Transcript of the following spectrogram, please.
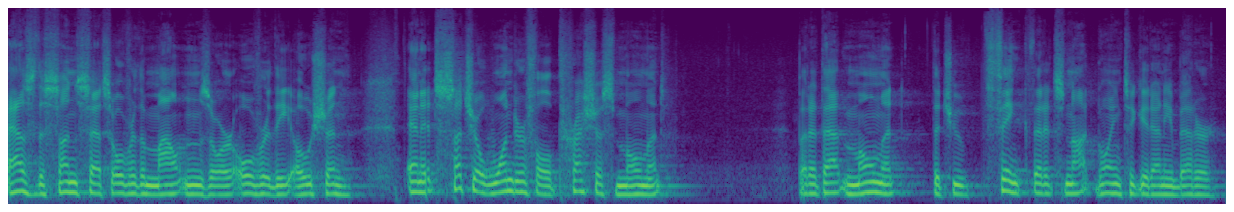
as the sun sets over the mountains or over the ocean, and it's such a wonderful, precious moment. But at that moment that you think that it's not going to get any better,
